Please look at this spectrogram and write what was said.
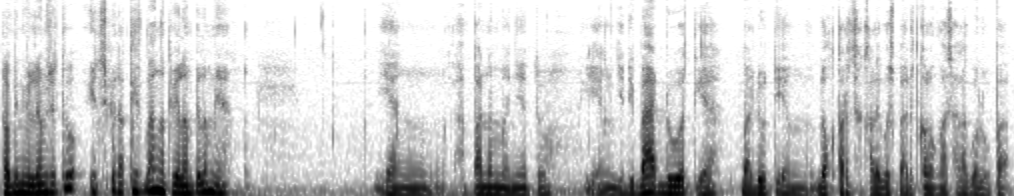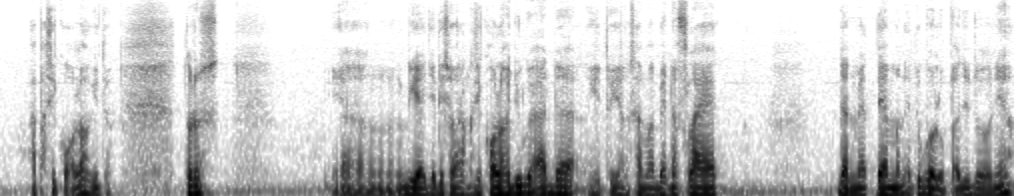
Robin Williams itu inspiratif banget film-filmnya. Yang apa namanya tuh yang jadi badut ya. Badut yang dokter sekaligus badut kalau nggak salah gue lupa. Apa psikolog gitu. Terus yang dia jadi seorang psikolog juga ada gitu. Yang sama Ben Affleck dan Matt Damon itu gue lupa judulnya.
